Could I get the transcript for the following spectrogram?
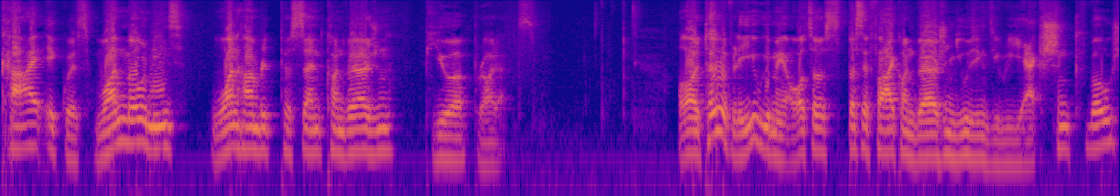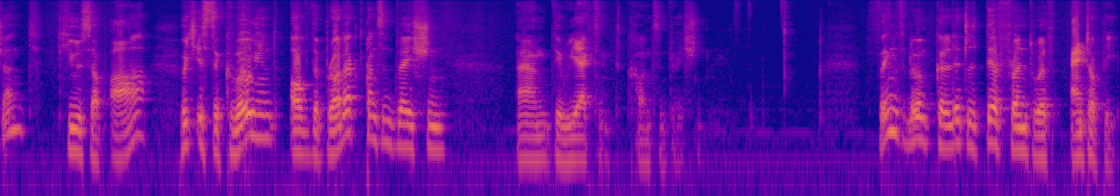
chi equals 1 mole means 100% conversion pure products. Alternatively, we may also specify conversion using the reaction quotient, Q sub R, which is the quotient of the product concentration and the reactant concentration. Things look a little different with entropy.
